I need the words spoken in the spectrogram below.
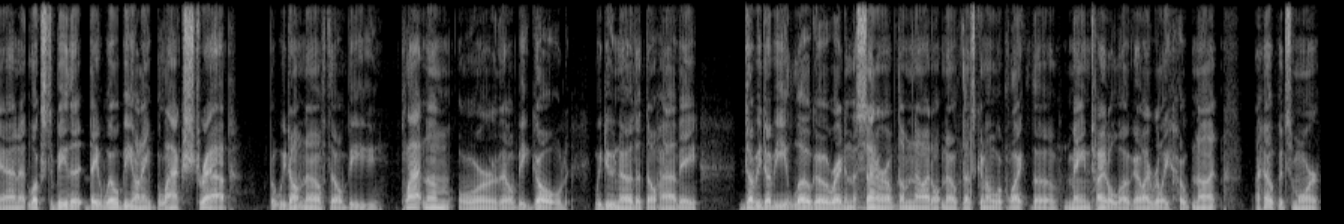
and it looks to be that they will be on a black strap, but we don't know if they'll be platinum or they'll be gold. We do know that they'll have a WWE logo right in the center of them. Now, I don't know if that's going to look like the main title logo. I really hope not. I hope it's more.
